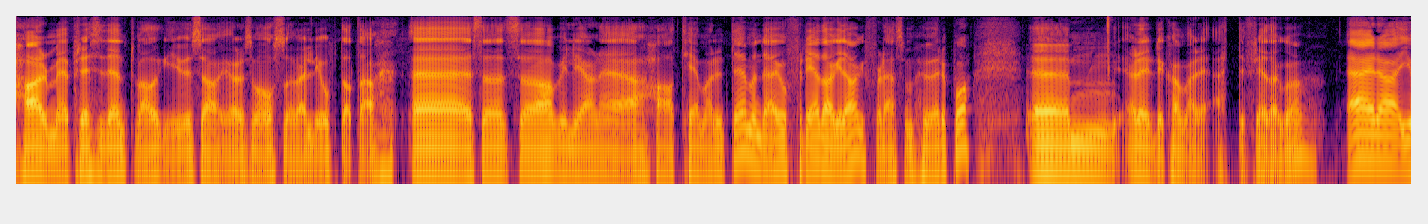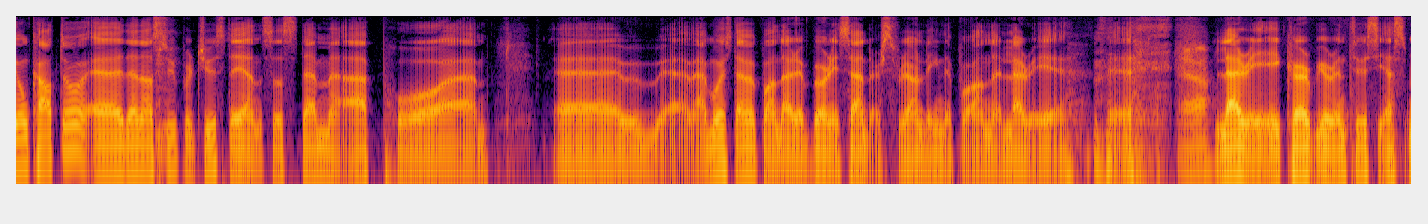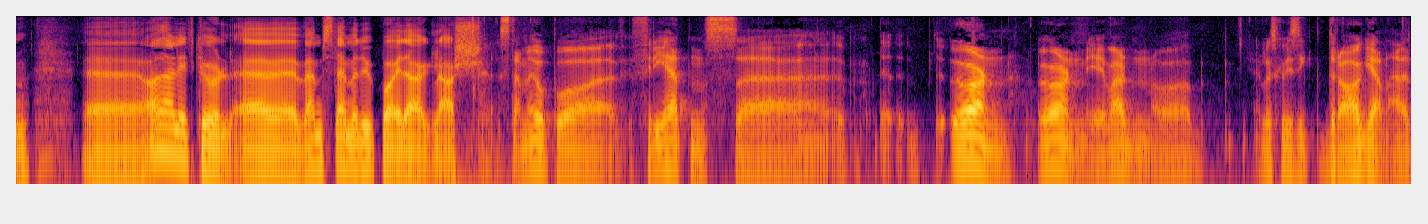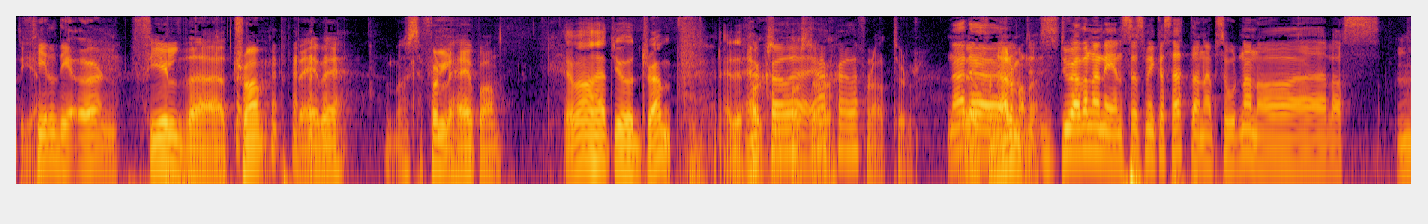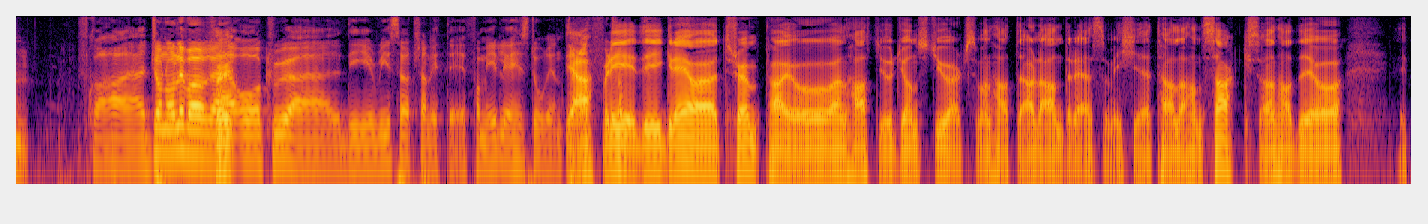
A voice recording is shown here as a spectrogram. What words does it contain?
har med presidentvalget i USA å gjøre, som han også er veldig opptatt av. Så, så, han vil gjerne ha tema rundt det, men det er jo fredag i dag, for deg som hører på. Um, eller det kan være etter fredag òg. Jeg er da Jon Cato. Uh, denne Super Tuesdayen så stemmer jeg på uh, uh, Jeg må jo stemme på han der Bernie Sanders, for han ligner på han Larry ja. Larry i Curb Your Enthusiasm. Uh, han er litt kul. Uh, hvem stemmer du på i dag, Lars? Jeg stemmer jo på frihetens uh, ørn, ørn i verden. Og eller skal vi si dragen? Jeg vet ikke. Feel the ørn. Feel the Trump, baby. selvfølgelig heier på han. Ja, Men han heter jo Drumpf, er det folk ja, som påstår. Ja, hva er det for noe tull? Nei, det, er jo fornærmende. Du, du, er vel den eneste som ikke har sett den episoden ennå, eh, Lars. Mm. Fra eh, John Oliver for, eh, og crewet, de researcha litt i familiehistorien. Ja, fordi de greia Trump har jo Han hater jo John Stewart, som han hater alle andre som ikke taler hans sak. Så han hadde jo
